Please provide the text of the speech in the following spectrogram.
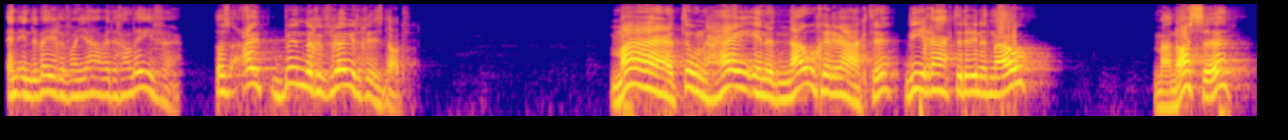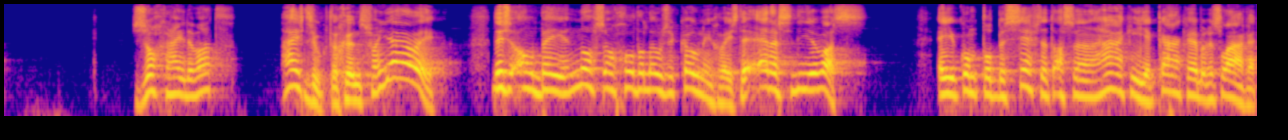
en in de wegen van Yahweh te gaan leven. Dat is uitbundige vreugde is dat. Maar toen hij in het nauw geraakte, wie raakte er in het nauw? Manasse. Zocht hij de wat? Hij zoekt de gunst van Yahweh. Dus al ben je nog zo'n goddeloze koning geweest, de ergste die er was. En je komt tot besef dat als ze een haak in je kaak hebben geslagen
